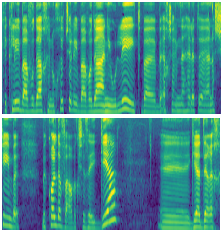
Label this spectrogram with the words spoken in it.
ככלי בעבודה החינוכית שלי, בעבודה הניהולית, באיך שאני מנהלת אה, אנשים, בכל דבר. וכשזה הגיע, אה, הגיע דרך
